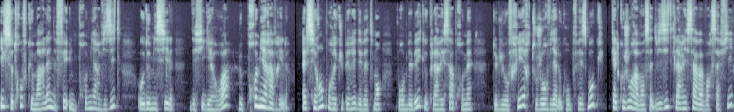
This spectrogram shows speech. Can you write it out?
Il se trouve que Marlène fait une première visite au domicile des Figueroa le 1er avril. Elle s'y rend pour récupérer des vêtements pour bébé que Clarissa promet de lui offrir, toujours via le groupe Facebook. Quelques jours avant cette visite, Clarissa va voir sa fille,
